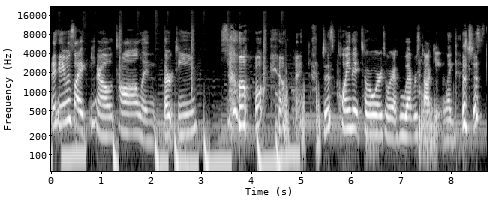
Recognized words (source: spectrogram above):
and he was like, you know, tall and 13. So just point it towards where whoever's talking. Like that's just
